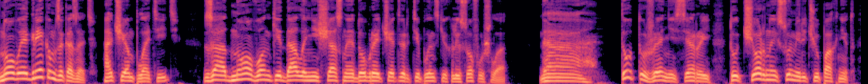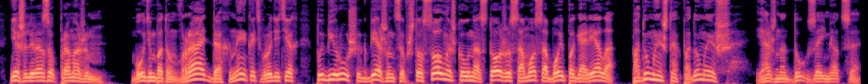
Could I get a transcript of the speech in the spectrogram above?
Новое грекам заказать? А чем платить? Заодно вон кидала несчастная добрая четверть теплынских лесов ушла. Да, тут уже не серый, тут черный сумеречью пахнет, ежели разок промажем. Будем потом врать да хныкать, вроде тех поберушек-беженцев, что солнышко у нас тоже само собой погорело. Подумаешь так, подумаешь, я ж на дух займется.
